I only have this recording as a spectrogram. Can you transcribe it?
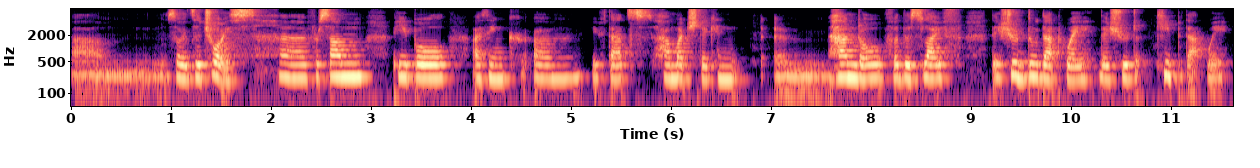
Um, so it's a choice. Uh, for some people, I think um, if that's how much they can um, handle for this life, they should do that way. They should keep that way.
